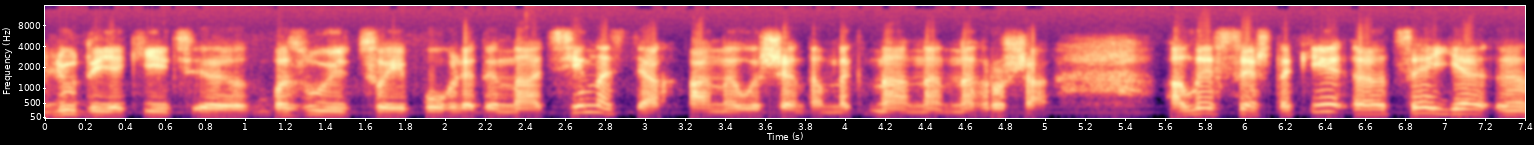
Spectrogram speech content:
люди, які е, базують свої погляди на цінностях, а не лише там на, на, на, грошах. Але все ж таки е, це є е,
